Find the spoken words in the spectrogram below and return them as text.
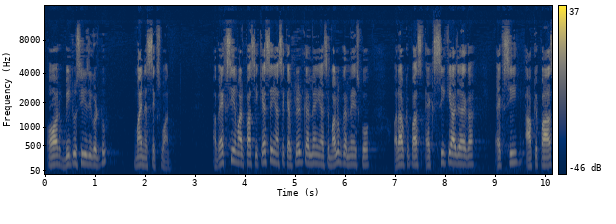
اور B two C is equal to minus six one اب ایکس سی ہمارے پاس یہ کیسے یہاں سے کیلکولیٹ کر لیں، یہاں سے معلوم کر لیں اس کو۔ اور آپ کے پاس ایکس سی کیا آ جائے گا؟ ایکس سی آپ کے پاس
